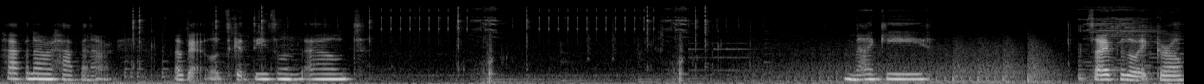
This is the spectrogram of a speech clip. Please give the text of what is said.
Half an hour, half an hour. Okay, let's get these ones out. Maggie. Sorry for the wait, girl.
